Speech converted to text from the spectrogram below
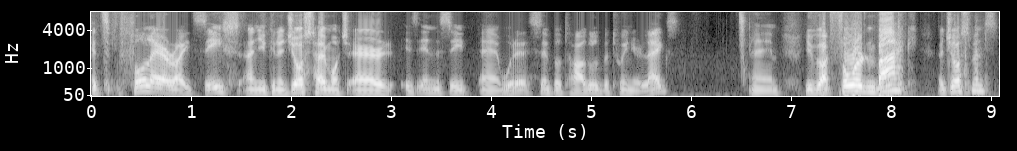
It's full air ride seat and you can adjust how much air is in the seat uh, with a simple toggle between your legs. Um, you've got forward and back adjustments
